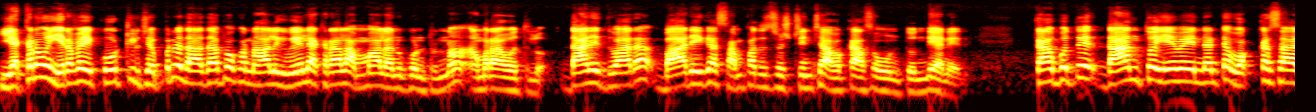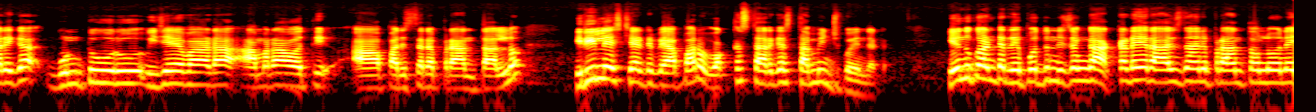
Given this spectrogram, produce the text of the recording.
ఎకరం ఇరవై కోట్లు చెప్పున దాదాపు ఒక నాలుగు వేల ఎకరాలు అమ్మాలనుకుంటున్నాం అమరావతిలో. దాని ద్వారా భారీగా సంపద సృష్టించే అవకాశం ఉంటుంది అనేది. కాకపోతే దాంతో ఏమైందంటే ఒక్కసారిగా గుంటూరు విజయవాడ అమరావతి ఆ పరిసర ప్రాంతాల్లో రియల్ ఎస్టేట్ వ్యాపారం ఒక్కసారిగా స్తంభించిపోయిందట. ఎందుకంటే రేపొద్దు నిజంగా అక్కడే రాజధాని ప్రాంతంలోనే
